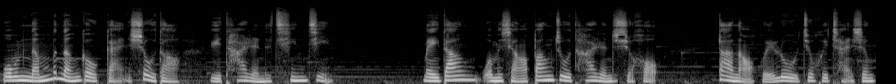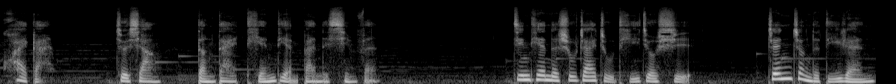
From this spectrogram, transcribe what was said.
我们能不能够感受到与他人的亲近。每当我们想要帮助他人的时候，大脑回路就会产生快感，就像等待甜点般的兴奋。今天的书斋主题就是。真正的敌人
